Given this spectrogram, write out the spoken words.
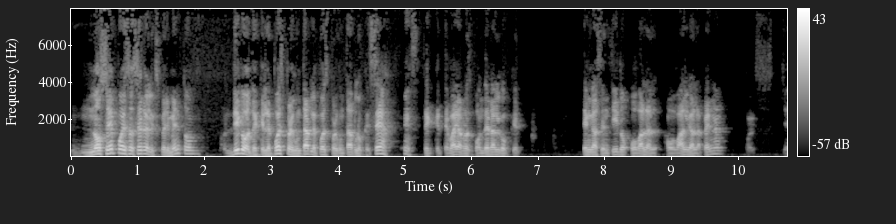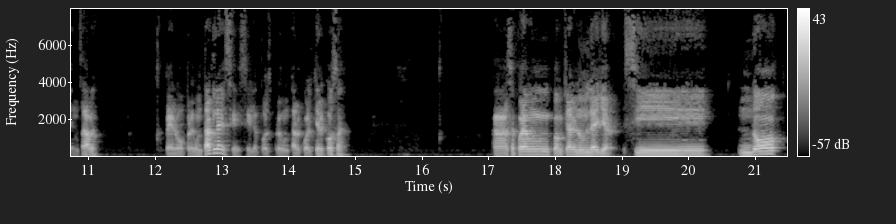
No sé, puedes hacer el experimento. Digo, de que le puedes preguntar, le puedes preguntar lo que sea. Este, que te vaya a responder algo que tenga sentido o, valga la pena, pues quién sabe. Pero preguntarle, sí, sí, le puedes preguntar cualquier cosa. Ah, se pueden confiar en un layer. Si no,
